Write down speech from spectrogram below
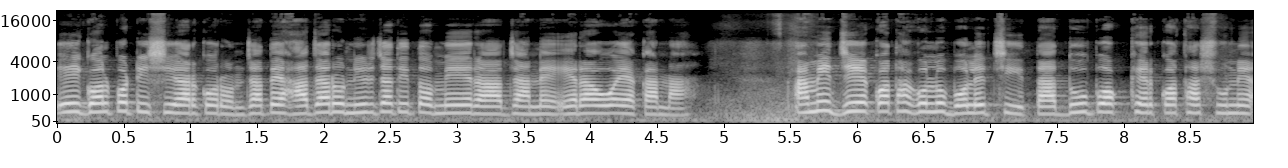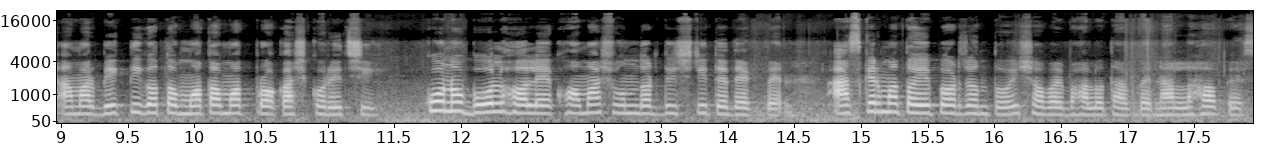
এই গল্পটি শেয়ার করুন, যাতে হাজারো নির্যাতিত মেয়েরা জানে এরাও একা না। আমি যে কথাগুলো বলেছি তা দুপক্ষের কথা শুনে আমার ব্যক্তিগত মতামত প্রকাশ করেছি। কোনো ভুল হলে ক্ষমা সুন্দর দৃষ্টিতে দেখবেন। আজকের মতো এ পর্যন্তই। সবাই ভালো থাকবেন। আল্লাহ হাফেজ।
